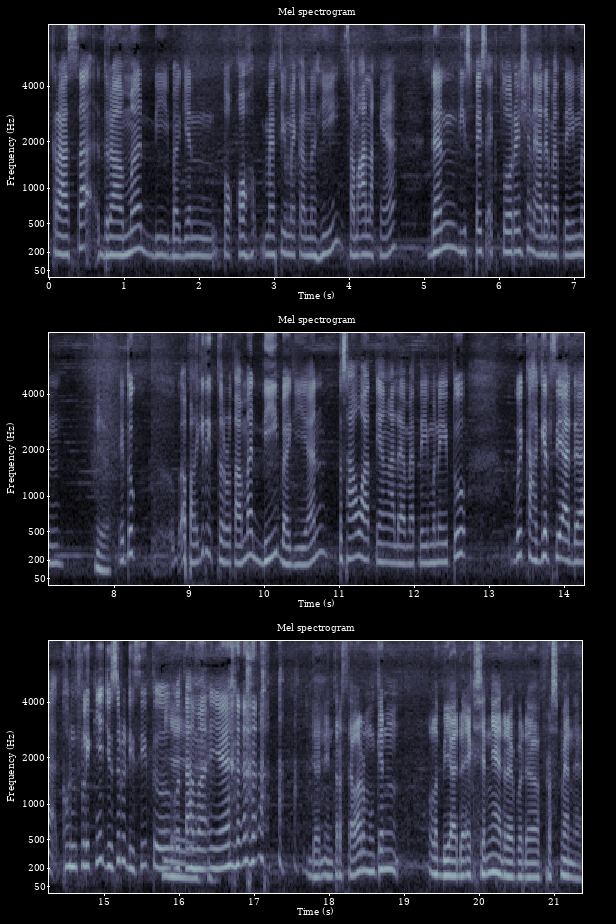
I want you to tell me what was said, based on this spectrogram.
kerasa drama di bagian tokoh Matthew McConaughey sama anaknya dan di space exploration yang ada Matt Damon Iya. itu apalagi di, terutama di bagian pesawat yang ada Matt Damon itu gue kaget sih ada konfliknya justru di situ Iya, iya. utamanya Dan Interstellar mungkin lebih ada actionnya daripada First Man ya.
